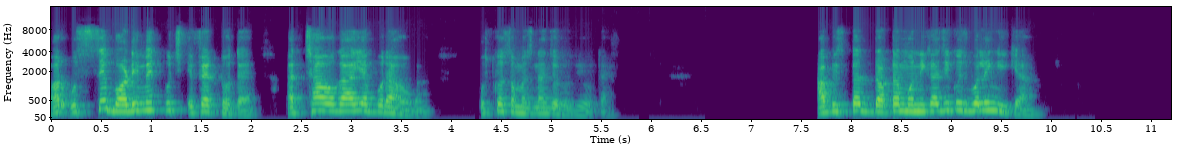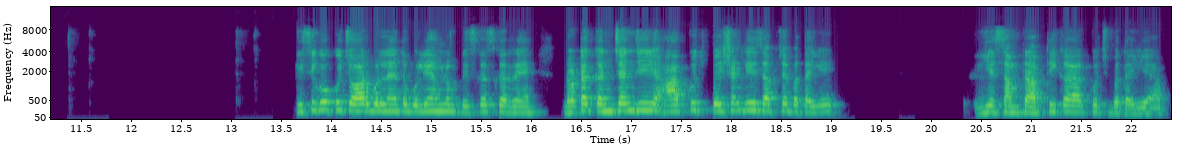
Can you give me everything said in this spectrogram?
और उससे बॉडी में कुछ इफ़ेक्ट होता है। अच्छा होगा या बुरा होगा, उसको समझना ज़रूरी होता है। अब इस पर डॉक्टर मोनिका जी कुछ बोलेंगी क्या? किसी को कुछ और बोलना है तो बोलिए, हम लोग डिस्कस कर रहे हैं। डॉक्टर कंचन जी, आप कुछ पेशेंट के हिसाब से बताइए। ये संप्राप्ति का कुछ बताइए आप।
